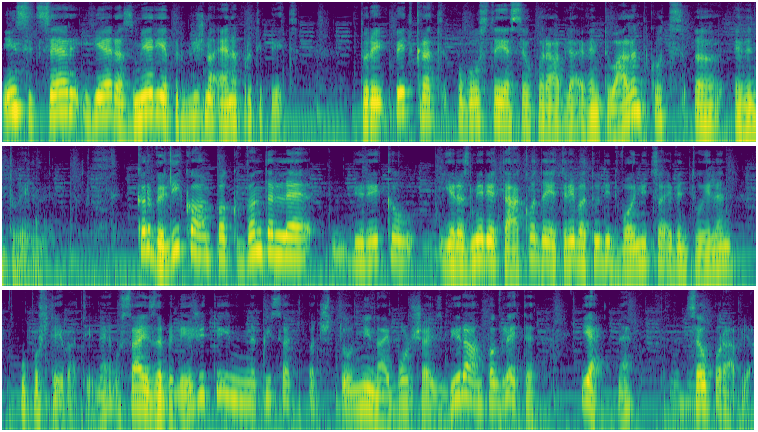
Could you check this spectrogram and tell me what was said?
in sicer je razmerje približno 1 proti 5. Torej, petkrat pogosteje se uporablja eventualen kot uh, eventualen. Kar veliko, ampak vendarle bi rekel, je razmerje tako, da je treba tudi dvojnico eventualen upoštevati. Ne? Vsaj zabeležiti in napisati, pač to ni najboljša izbira, ampak gledajte, je, ne? se uporablja.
